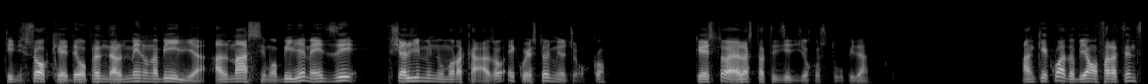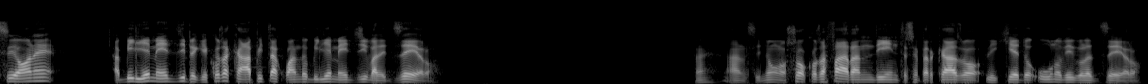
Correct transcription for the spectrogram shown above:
Quindi so che devo prendere almeno una biglia, al massimo biglie e mezzi, sceglimi un numero a caso e questo è il mio gioco. Questa è la strategia di gioco stupida. Anche qua dobbiamo fare attenzione a biglie e mezzi perché cosa capita quando biglie e mezzi vale 0? Eh? anzi non lo so cosa fa randint se per caso gli chiedo 1,0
